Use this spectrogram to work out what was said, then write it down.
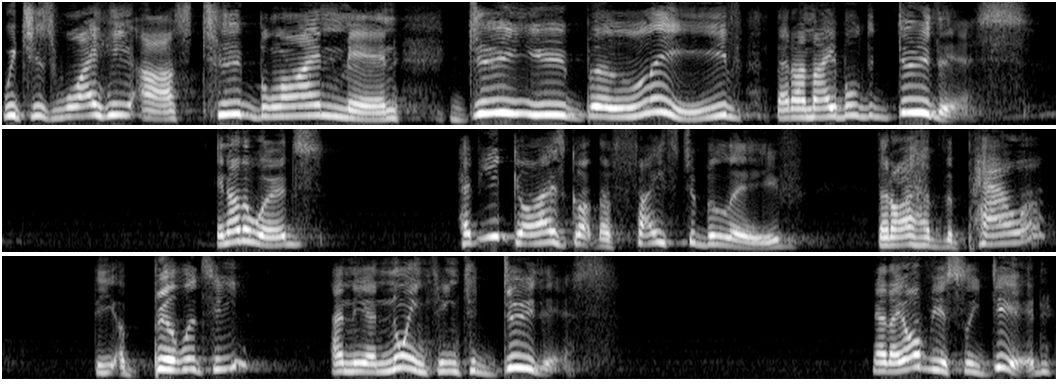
which is why he asked two blind men, Do you believe that I'm able to do this? In other words, have you guys got the faith to believe that I have the power, the ability, and the anointing to do this? Now, they obviously did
